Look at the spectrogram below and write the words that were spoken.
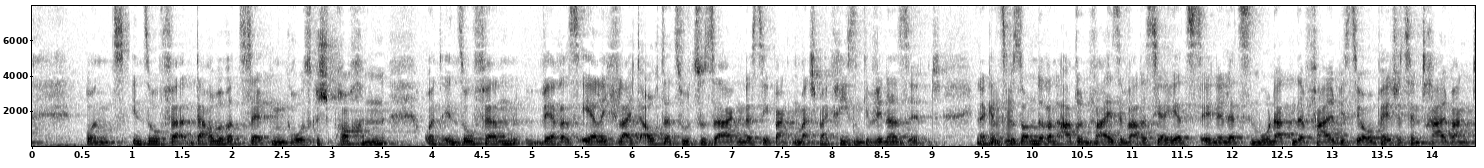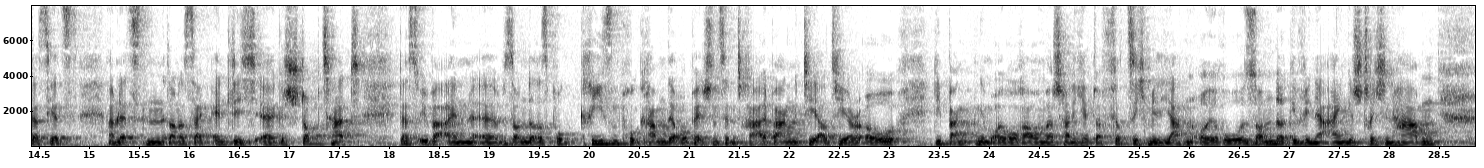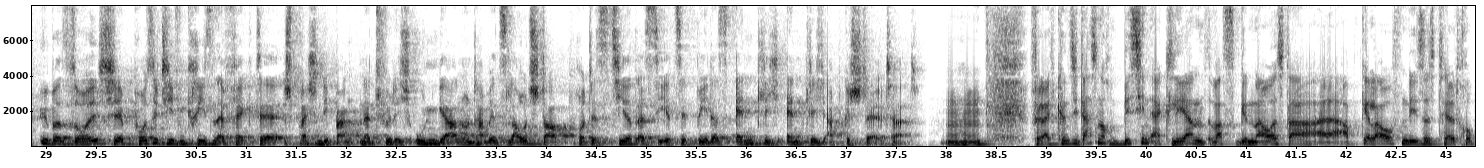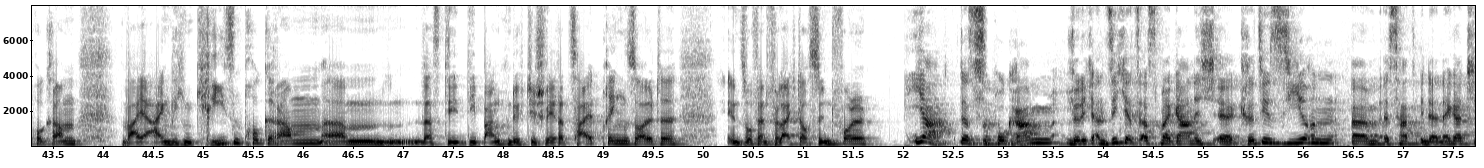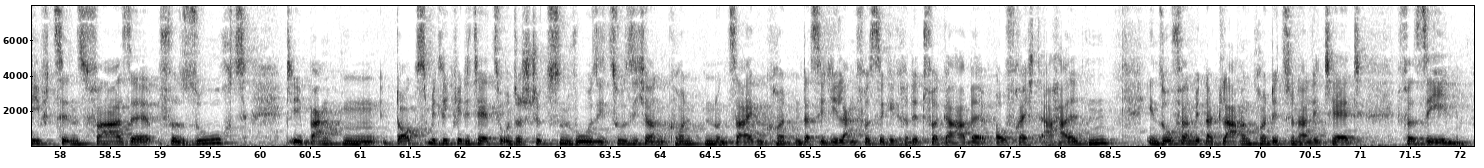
und insofern, darüber wird selten groß gesprochen. Und insofern wäre es ehrlich, vielleicht auch dazu zu sagen, dass die Banken manchmal Krisengewinner sind. In einer ganz mhm. besonderen Art und Weise war das ja jetzt in den letzten Monaten der Fall, bis die Europäische Zentralbank das jetzt am letzten Donnerstag endlich äh, gestoppt hat, dass über ein äh, besonderes Pro Krisenprogramm der Europäischen Zentralbank, TLTRO, die Banken im Euroraum wahrscheinlich etwa 40 Milliarden Euro Sondergewinne eingestrichen haben. Über solche positiven Kriseneffekte sprechen die Banken natürlich ungern und haben jetzt lautstark protestiert, als die EZB das endlich, endlich abgestellt hat. Mhm. Vielleicht können Sie das noch ein bisschen erklären. Was genau ist da äh, abgelaufen? Dieses Teltro-Programm war ja eigentlich ein Krisenprogramm, ähm, das die, die Banken durch die schwere Zeit bringen sollte. Insofern vielleicht auch sinnvoll. Ja, das Programm würde ich an sich jetzt erstmal gar nicht äh, kritisieren. Ähm, es hat in der Negativzinsphase versucht, die Banken dort mit Liquidität zu unterstützen, wo sie zusichern konnten und zeigen konnten, dass sie die langfristige Kreditvergabe aufrechterhalten. Insofern mit einer klaren Konditionalität versehen.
